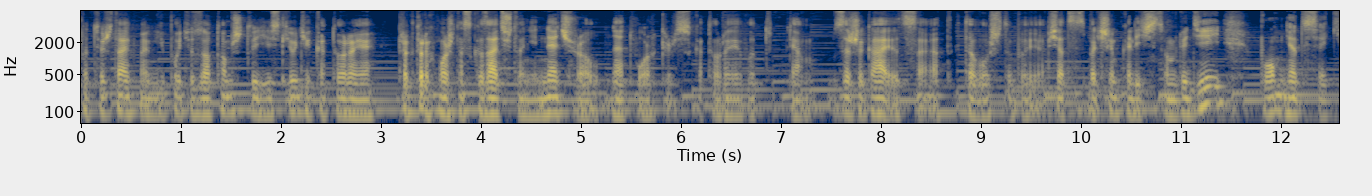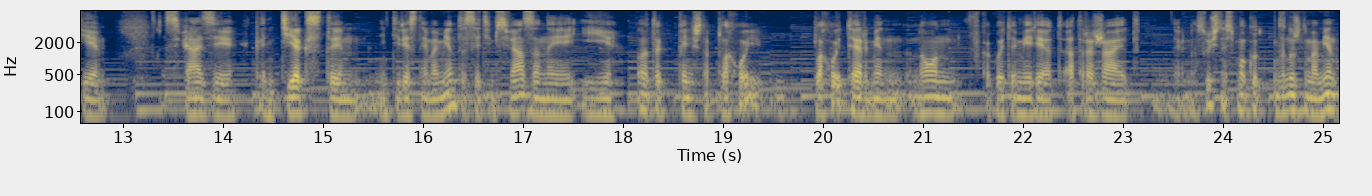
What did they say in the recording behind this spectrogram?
подтверждает мою гипотезу о том, что есть люди, которые, про которых можно сказать, что они natural networkers, которые вот прям зажигаются от того, чтобы общаться с большим количеством людей, помнят всякие связи, контексты, интересные моменты с этим связанные. И ну, это, конечно, плохой плохой термин, но он в какой-то мере от, отражает наверное, сущность, могут в нужный момент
